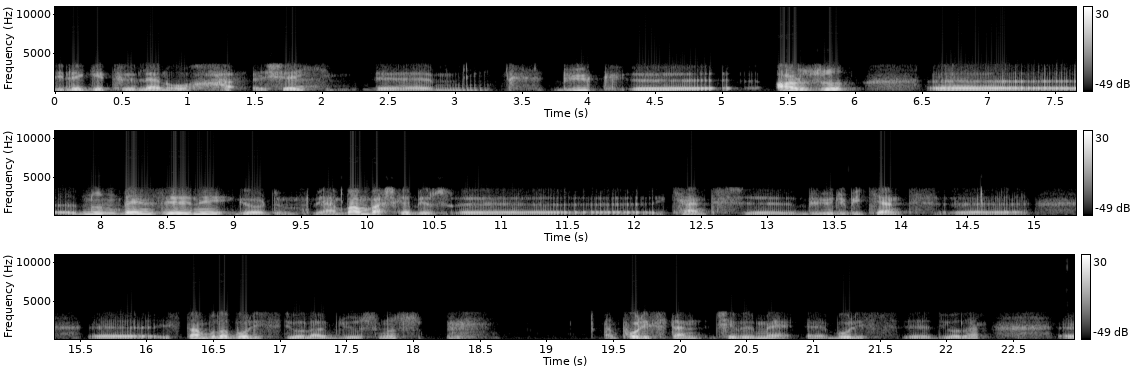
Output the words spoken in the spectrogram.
dile getirilen o şey e, büyük e, arzu nun benzerini gördüm. Yani bambaşka bir e, kent, e, büyülü bir kent. E, e, İstanbul'a Bolis diyorlar biliyorsunuz polisten çevirme e, bolis e, diyorlar. E,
